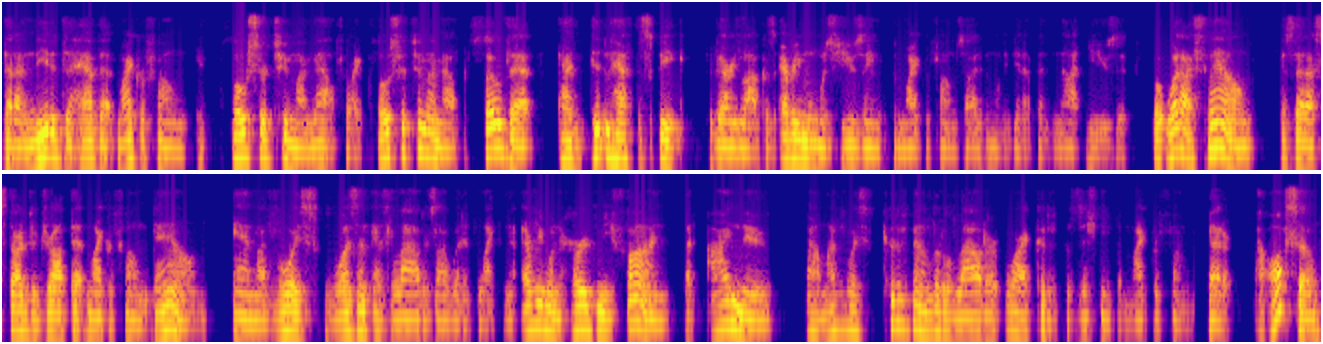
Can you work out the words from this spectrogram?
that I needed to have that microphone closer to my mouth, right, closer to my mouth, so that I didn't have to speak very loud because everyone was using the microphone, so I didn't want to get up and not use it. But what I found is that I started to drop that microphone down and my voice wasn't as loud as I would have liked. Now, everyone heard me fine, but I knew, wow, my voice could have been a little louder or I could have positioned the microphone better. I also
